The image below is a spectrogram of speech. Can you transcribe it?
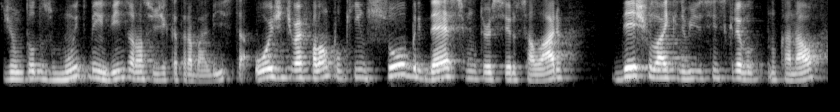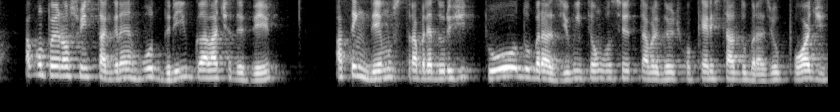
Sejam todos muito bem-vindos ao nosso Dica Trabalhista. Hoje a gente vai falar um pouquinho sobre 13 terceiro salário. Deixa o like no vídeo, se inscreva no canal. Acompanhe o nosso Instagram, Rodrigo Galatia DV atendemos trabalhadores de todo o Brasil. Então, você, trabalhador de qualquer estado do Brasil, pode,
